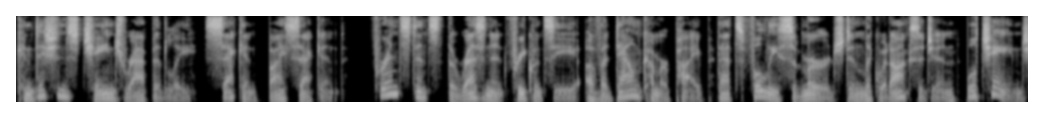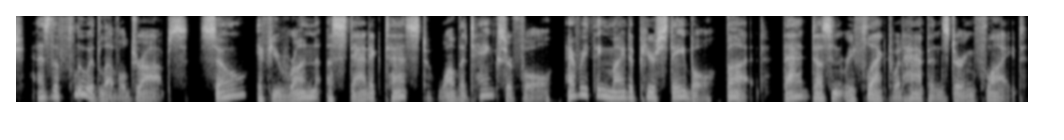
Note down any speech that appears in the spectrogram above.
conditions change rapidly, second by second. For instance, the resonant frequency of a downcomer pipe that's fully submerged in liquid oxygen will change as the fluid level drops. So, if you run a static test while the tanks are full, everything might appear stable, but that doesn't reflect what happens during flight.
